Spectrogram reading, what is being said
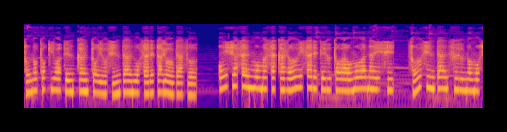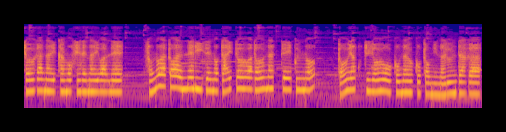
その時は転換という診断をされたようだぞ。お医者さんもまさか憑依されてるとは思わないし、そう診断するのもしょうがないかもしれないわね。その後アンネリーゼの体調はどうなっていくの？投薬治療を行うことになるんだが、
